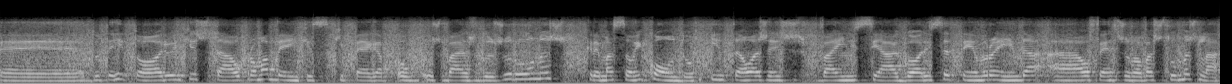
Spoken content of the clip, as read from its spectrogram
é, do território em que está o Proma Bem, que, que pega pega os bairros dos Jurunas, Cremação e Condo. Então a gente vai iniciar agora em setembro ainda a oferta de novas turmas lá.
